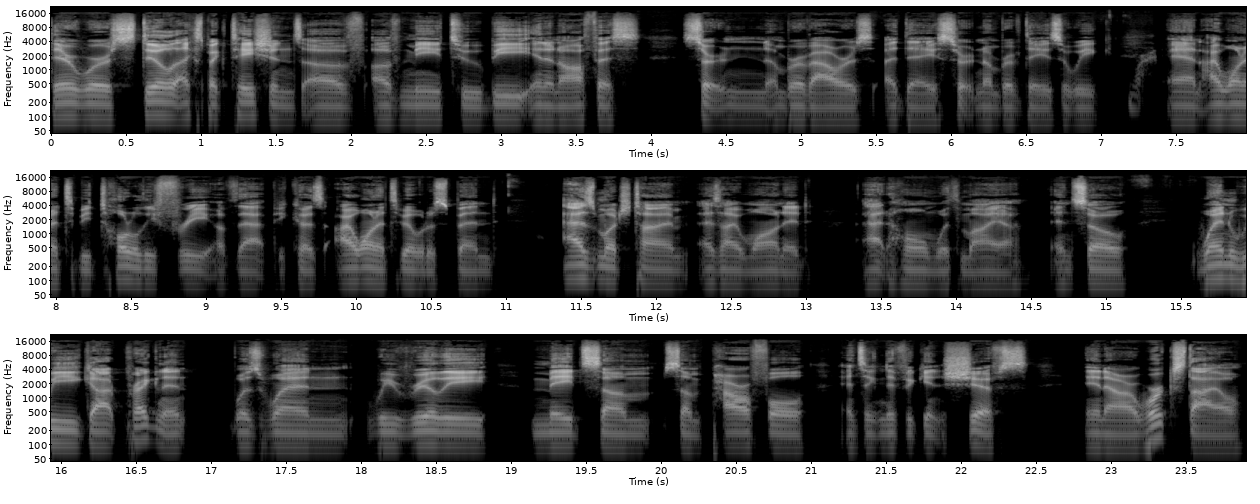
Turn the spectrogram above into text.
there were still expectations of of me to be in an office certain number of hours a day, certain number of days a week. Right. And I wanted to be totally free of that because I wanted to be able to spend as much time as I wanted at home with Maya. And so when we got pregnant was when we really made some some powerful and significant shifts in our work style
